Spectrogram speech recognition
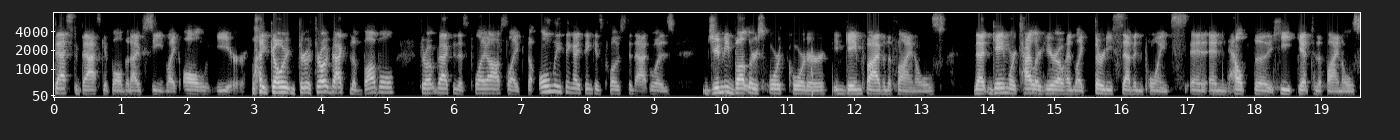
best basketball that I've seen like all year. Like going through throw it back to the bubble, throw it back to this playoffs. Like the only thing I think is close to that was Jimmy Butler's fourth quarter in game five of the finals that game where Tyler Herro had like 37 points and, and helped the Heat get to the finals,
